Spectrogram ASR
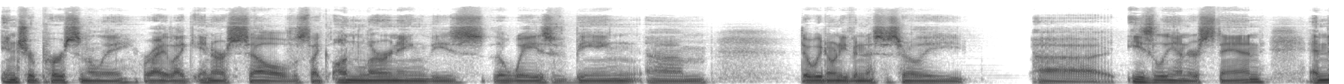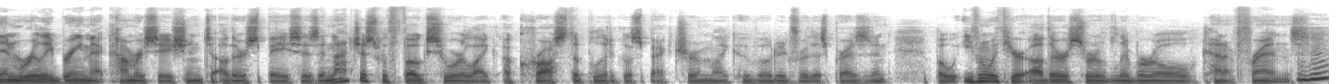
interpersonally, right? Like in ourselves, like unlearning these the ways of being um, that we don't even necessarily uh, easily understand, and then really bring that conversation to other spaces, and not just with folks who are like across the political spectrum, like who voted for this president, but even with your other sort of liberal kind of friends, Mm-hmm.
